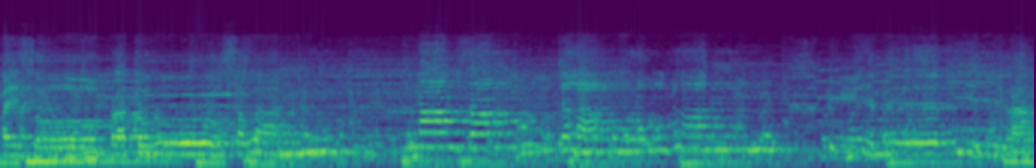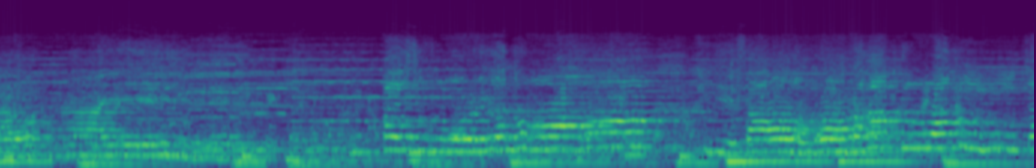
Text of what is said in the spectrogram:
ไปสู่ประตูสวรรค์ น้ำสังจะหลั่งลงพลันด้วยมือที่ล้างรถให้ไปสู่เรือนหอที่เฝ้ารอรับดวงใจ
